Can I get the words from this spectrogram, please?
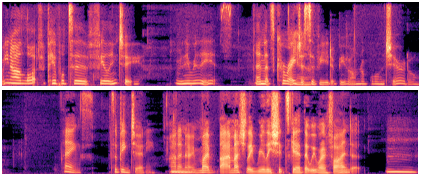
you know a lot for people to feel into. I mean, there really is, and it's courageous Yeah. of you to be vulnerable and share it all. Thanks. It's a big journey. I don't know. Mm. My I'm actually really shit scared that we won't find it. Mm.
